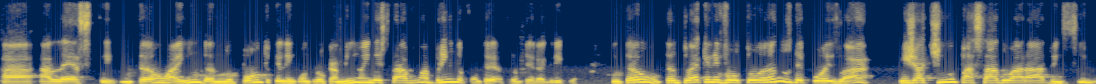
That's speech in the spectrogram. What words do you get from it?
a, a, leste. Então, ainda no ponto que ele encontrou o caminho, ainda estavam abrindo a fronteira, fronteira agrícola. Então, tanto é que ele voltou anos depois lá e já tinham passado o arado em cima.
